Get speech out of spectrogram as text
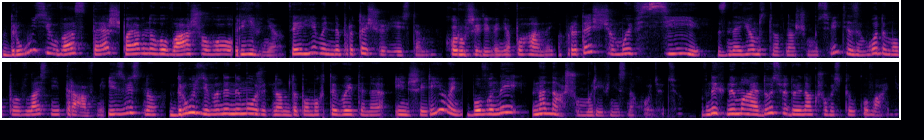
Друзі у вас теж певного вашого рівня. Цей рівень не про те, що є там хороший рівень, а поганий, а про те, що ми всі знайомства в нашому світі заводимо по власній травмі. І звісно, друзі вони не можуть нам допомогти вийти на інший рівень, бо вони на нашому рівні знаходяться. В них немає досвіду інакшого спілкування.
